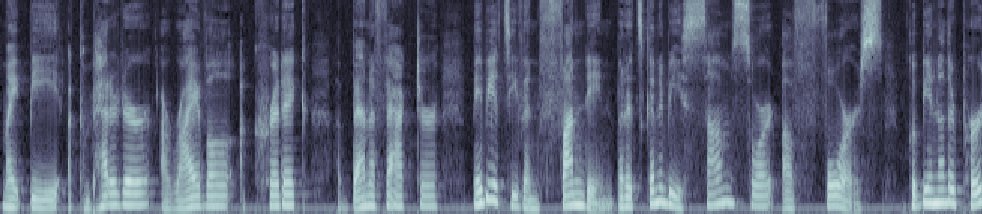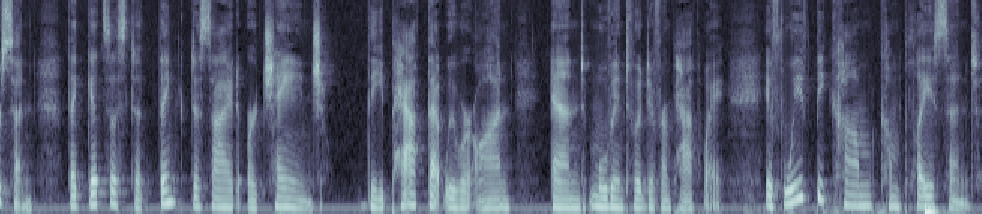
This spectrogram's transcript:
Might be a competitor, a rival, a critic, a benefactor, maybe it's even funding, but it's going to be some sort of force, could be another person, that gets us to think, decide, or change the path that we were on and move into a different pathway. If we've become complacent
